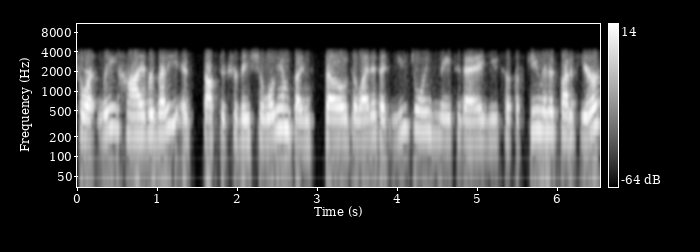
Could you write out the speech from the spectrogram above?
shortly. Hi, everybody. It's Dr. Trevicia Williams. I'm so delighted that you joined me today. You took a few minutes out of your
